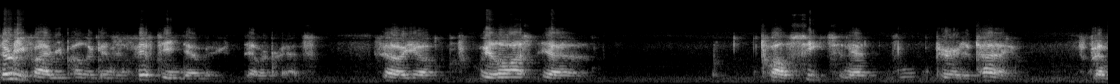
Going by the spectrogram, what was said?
35 Republicans and 15 Dem- Democrats. So, you know, we lost uh, 12 seats in that period of time from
